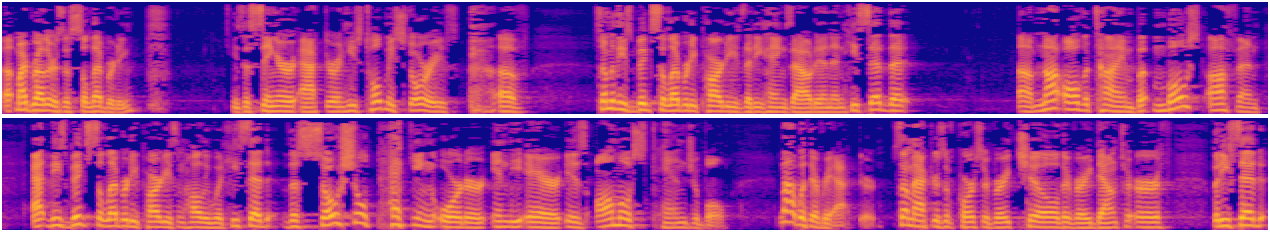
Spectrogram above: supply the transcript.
Uh, my brother is a celebrity. He's a singer, actor, and he's told me stories of some of these big celebrity parties that he hangs out in. And he said that um, not all the time, but most often at these big celebrity parties in Hollywood, he said the social pecking order in the air is almost tangible. Not with every actor. Some actors, of course, are very chill, they're very down to earth. But he said,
